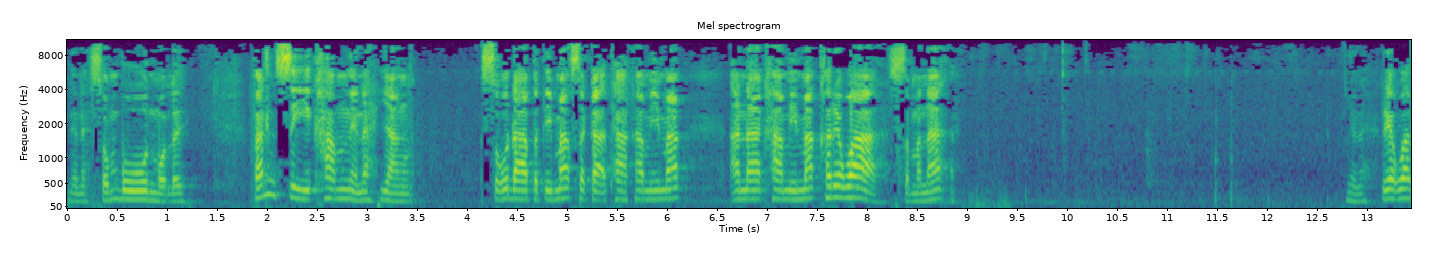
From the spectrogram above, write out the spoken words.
เนี่ยนะสมบูรณ์หมดเลยพันสี่คำเนี่ยนะอย่างโสดาปฏิมักสกทาคามิมักอนาคามิมักเขาเรียกว่าสมณะเนี่ยนะเรียกว่า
